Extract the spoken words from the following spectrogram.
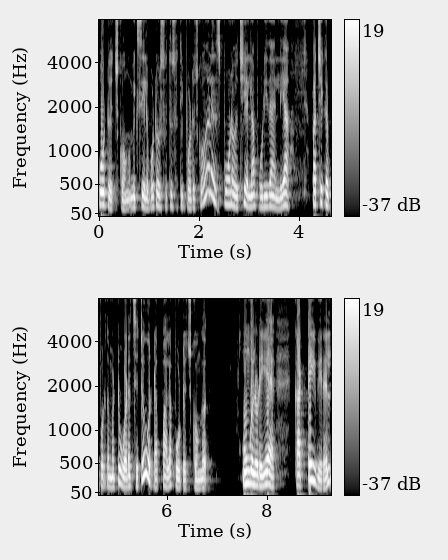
போட்டு வச்சுக்கோங்க. மிக்சியில் போட்டு ஒரு சுற்றி சுற்றி போட்டு வச்சுக்கோங்க. அல்லது ஸ்பூனை வச்சு எல்லாம் பொடி தான் இல்லையா? பச்சை கற்பூரத்தை மட்டும் உடச்சிட்டு ஒரு டப்பாவில் போட்டு வச்சுக்கோங்க. உங்களுடைய கட்டை விரல்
